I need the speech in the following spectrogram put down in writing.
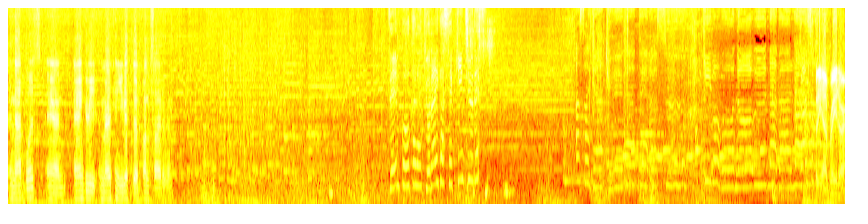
Annapolis, and Angry American, you get the front side of him. 前方から魚雷が接近中です朝焼けが照らす希望のうなだら But you have radar.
